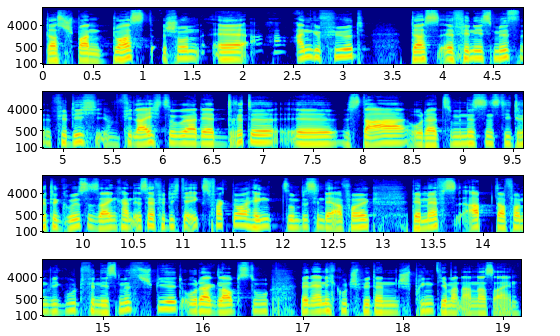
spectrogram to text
das spannend. Du hast schon äh, angeführt, dass äh, Finney Smith für dich vielleicht sogar der dritte äh, Star oder zumindest die dritte Größe sein kann. Ist er für dich der X-Faktor? Hängt so ein bisschen der Erfolg der Mavs ab davon, wie gut Finney Smith spielt? Oder glaubst du, wenn er nicht gut spielt, dann springt jemand anders ein?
